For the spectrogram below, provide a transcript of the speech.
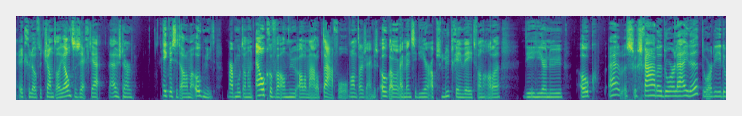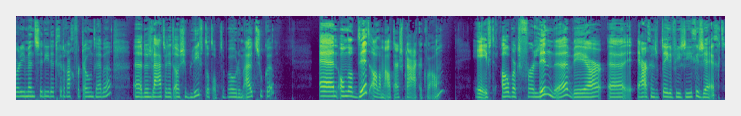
ik geloof dat Chantal Jansen zegt, ja luister, ik wist dit allemaal ook niet. Maar het moet dan in elk geval nu allemaal op tafel. Want er zijn dus ook allerlei mensen die hier absoluut geen weet van hadden. Die hier nu ook schade doorlijden door die, door die mensen die dit gedrag vertoond hebben. Uh, dus laten we dit alsjeblieft tot op de bodem uitzoeken. En omdat dit allemaal ter sprake kwam, heeft Albert Verlinde weer uh, ergens op televisie gezegd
